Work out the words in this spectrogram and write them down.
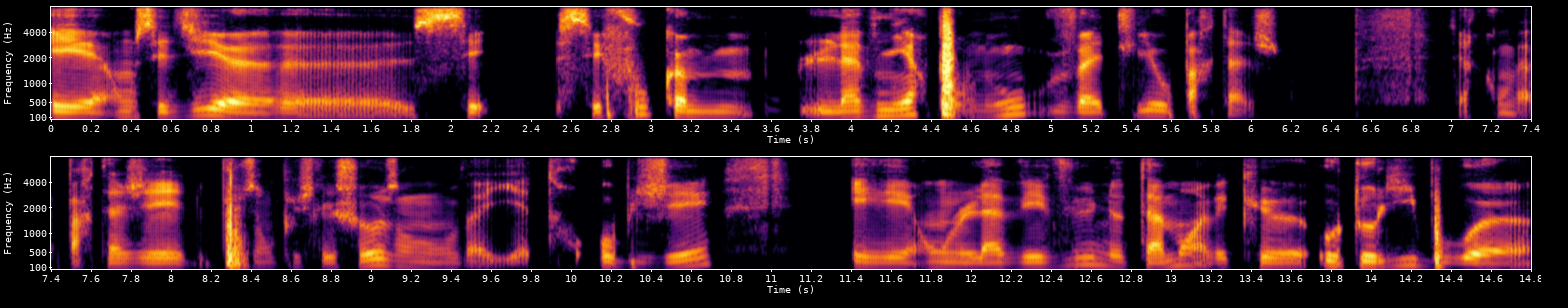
Et on s'est dit, euh, c'est fou comme l'avenir pour nous va être lié au partage. C'est-à-dire qu'on va partager de plus en plus les choses, on va y être obligé. Et on l'avait vu notamment avec euh, Autolib où, euh,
